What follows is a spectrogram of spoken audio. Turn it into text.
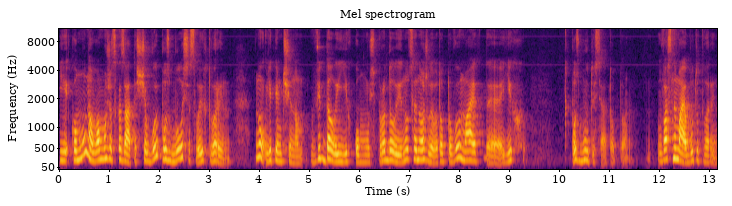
І комуна вам може сказати, щоб ви позбулися своїх тварин. Ну, яким чином? Віддали їх комусь, продали. Ну, це неможливо. Тобто ви маєте їх позбутися. Тобто, у вас не має бути тварин.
